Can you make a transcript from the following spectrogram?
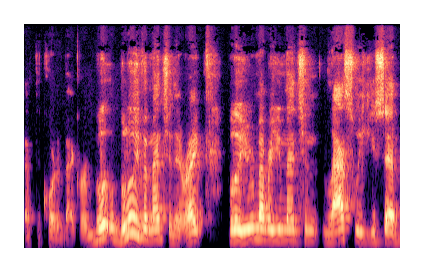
at the quarterback room. Blue, Blue, even mentioned it, right? Blue, you remember you mentioned last week, you said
